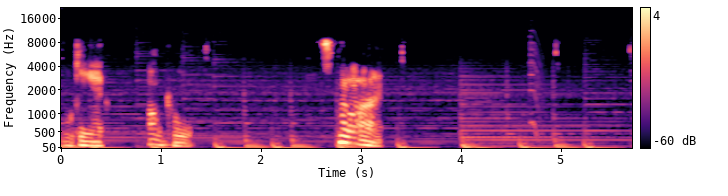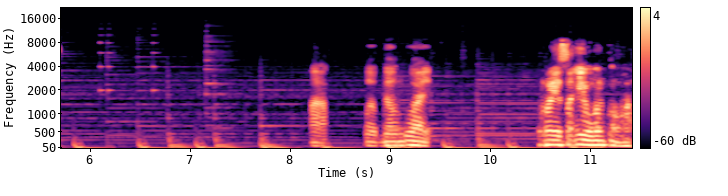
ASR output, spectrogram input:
โอเค ต้องถูกใช่ ปิดเดิมด้วยเรซเอลกันก่อน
